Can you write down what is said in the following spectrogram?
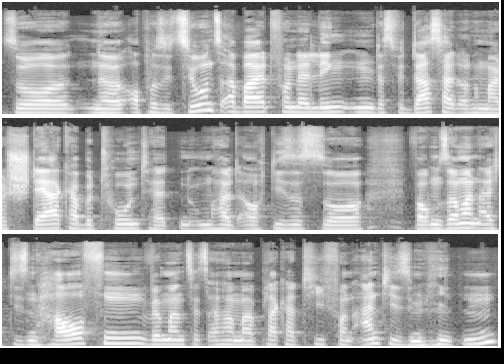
so eine Oppositionsarbeit von der Linken, dass wir das halt auch nochmal stärker betont hätten, um halt auch dieses so, warum soll man eigentlich diesen Haufen, wenn man es jetzt einfach mal plakativ von Antisemiten,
